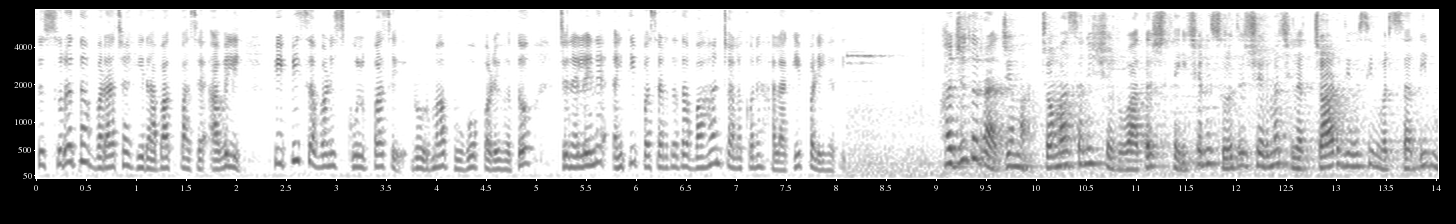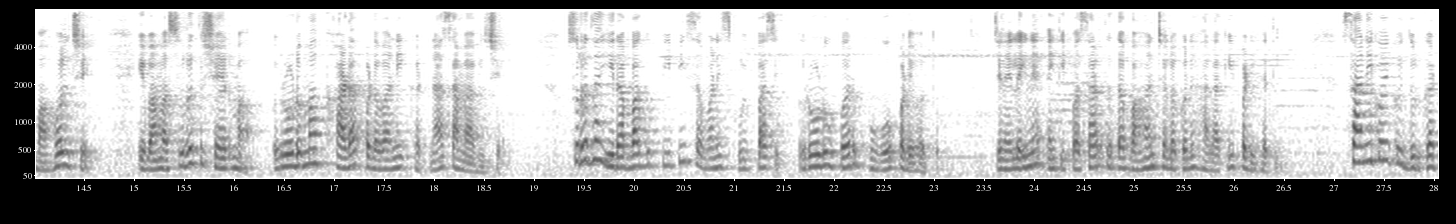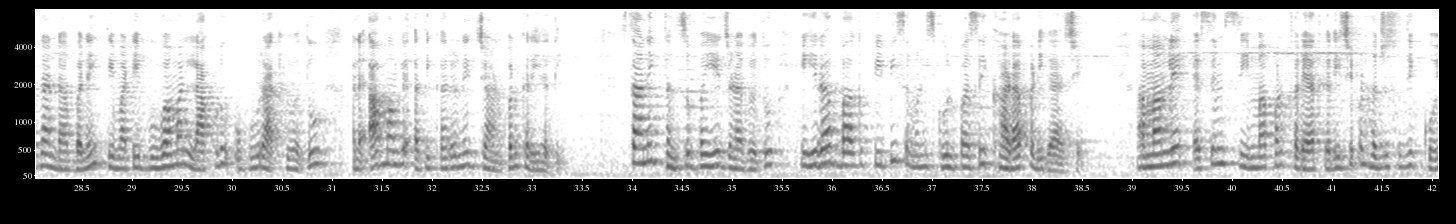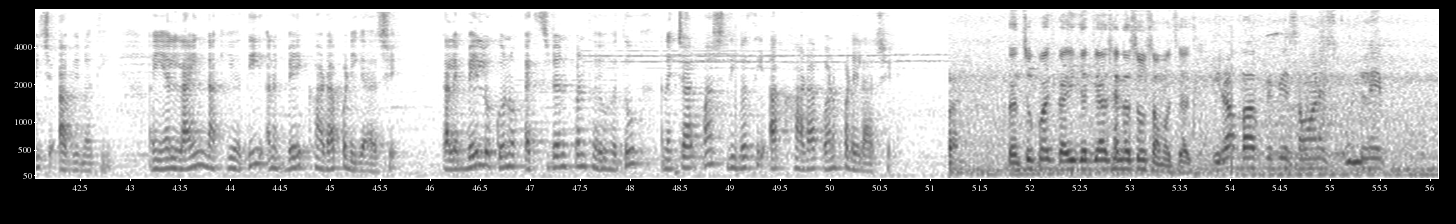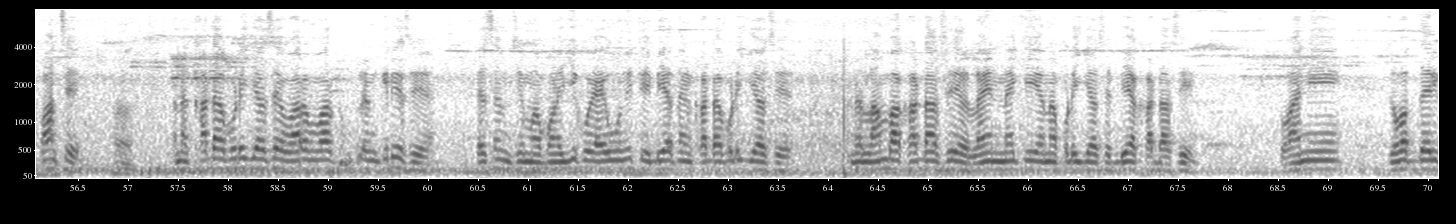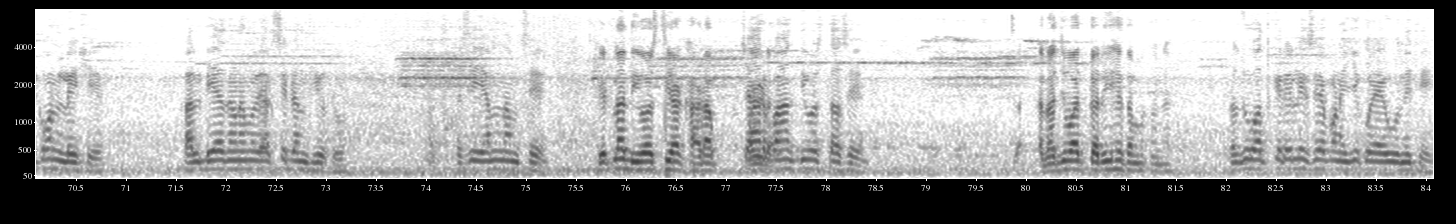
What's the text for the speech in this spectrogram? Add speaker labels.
Speaker 1: તો સુરતના વરાછા હીરાબાગ પાસે આવેલી પીપી સવાણી સ્કૂલ પાસે રોડમાં ભૂવો પડ્યો હતો, જેને લઈને અહીંથી પસાર થતા વાહન ચાલકોને હાલાકી પડી હતી. હજુ તો રાજ્યમાં ચોમાસાની શરૂઆત જ થઈ છે અને સુરત શહેરમાં છેલ્લા ચાર દિવસથી વરસાદી માહોલ છે. એવામાં સુરત શહેરમાં રોડમાં ખાડા પડવાની ઘટના સામે આવી છે. સુરતના હીરાબાગ પીપી સવાણી સ્કૂલ પાસે રોડ ઉપર ભૂવો પડ્યો હતો. જેને લઈને અહીંથી પસાર થતા વાહન ચાલકોને હાલાકી પડી હતી. સ્થાનિકોએ કોઈ દુર્ઘટના ન બને તે માટે ભૂવામાં લાકડું ઊભું રાખ્યું હતું અને આ મામલે અધિકારીઓને જાણ પણ કરી હતી. સ્થાનિક ધનસુખભાઈએ જણાવ્યું હતું કે હીરાબાગ પીપી સવાણી સ્કૂલ પાસે ખાડા પડી ગયા છે. આ મામલે એસએમસીમાં પણ ફરિયાદ કરી છે, પણ હજુ સુધી કોઈ જ આવ્યું નથી. અહીંયા લાઈન નાખી હતી અને બે ખાડા પડી ગયા છે. કાલે બે લોકોનું એક્સિડન્ટ પણ થયું હતું અને ચાર પાંચ દિવસથી આ ખાડા પણ પડેલા છે.
Speaker 2: ધનસુખભાઈ કઈ જગ્યા છે ને શું સમસ્યા છે?
Speaker 3: હીરાબાગ પીપી સવાણી સ્કૂલની પાસે. અને ખાડા પડી ગયા છે વારંવાર કમ્પ્લેન કરીએ છીએ. એસએમસીમાં પણ હજી કોઈ આવ્યું નથી બે ત્રણ ખાડા પડી ગયા છે. અને લાંબા ખાડા છે લાઈન નાખી એના પડી ગયા છે બે ખાડા છે. તો આની જવાબદારી કોણ લે છે? કાલ બે જણાનું એક્સિડન્ટ થયું હતું. પછી એમનામ છે.
Speaker 2: કેટલા દિવસથી આ ખાડા
Speaker 3: ચાર પાંચ દિવસ થશે.
Speaker 2: રજૂઆત કરી છે તમે કોને
Speaker 3: રજૂઆત કરેલી છે પણ હજી કોઈ આવ્યું નથી.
